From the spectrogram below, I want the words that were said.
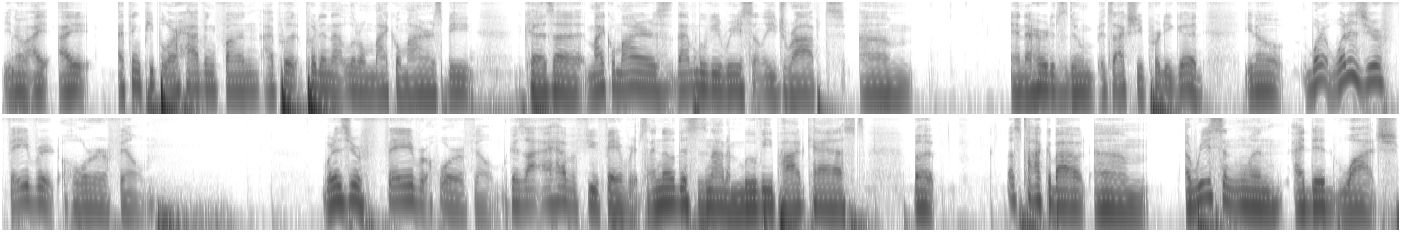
you know, I I I think people are having fun. I put put in that little Michael Myers beat because uh, Michael Myers that movie recently dropped, um, and I heard it's doing it's actually pretty good. You know what? What is your favorite horror film? What is your favorite horror film? Because I, I have a few favorites. I know this is not a movie podcast, but let's talk about um, a recent one I did watch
